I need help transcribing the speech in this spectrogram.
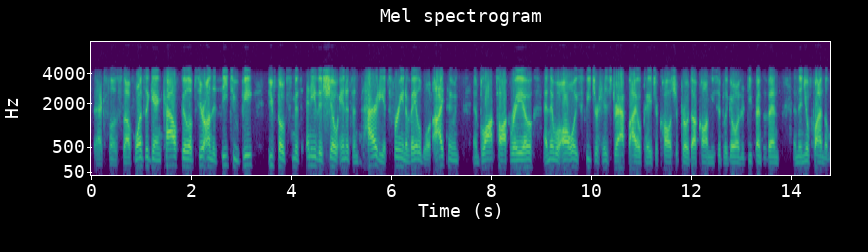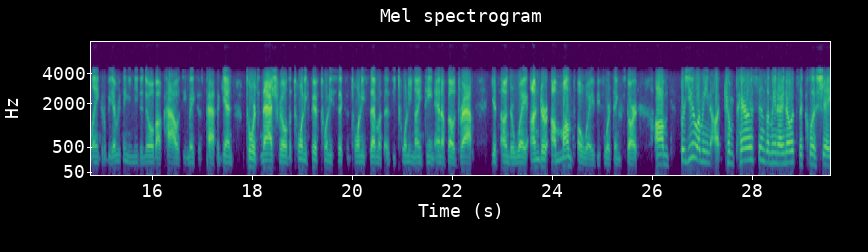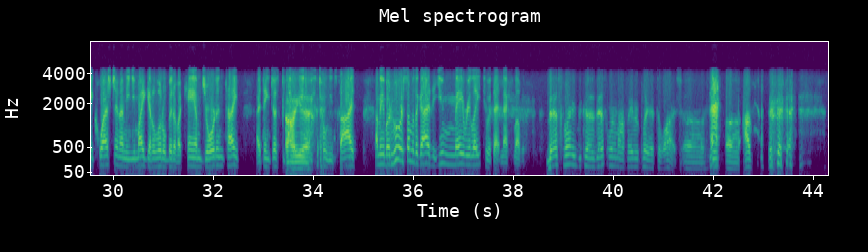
Excellent stuff. Once again, Kyle Phillips here on the C2P. You folks miss any of this show in its entirety, it's free and available at iTunes and Blog Talk Radio. And then we'll always feature his draft bio page at College2Pro.com. You simply go under defensive end, and then you'll find the link. It'll be everything you need to know about Kyle as he makes his path again towards Nashville, the 25th, 26th, and 27th as the 2019 NFL Draft gets underway. Under a month away before things start. Um, for you, I mean, uh, comparisons. I mean, I know it's a cliche question. I mean, you might get a little bit of a Cam Jordan type. I think just because Oh, of yeah. Tony's size. I mean, but who are some of the guys that you may relate to at that next level? That's funny because that's one of my favorite players to watch. Uh, uh, I've,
